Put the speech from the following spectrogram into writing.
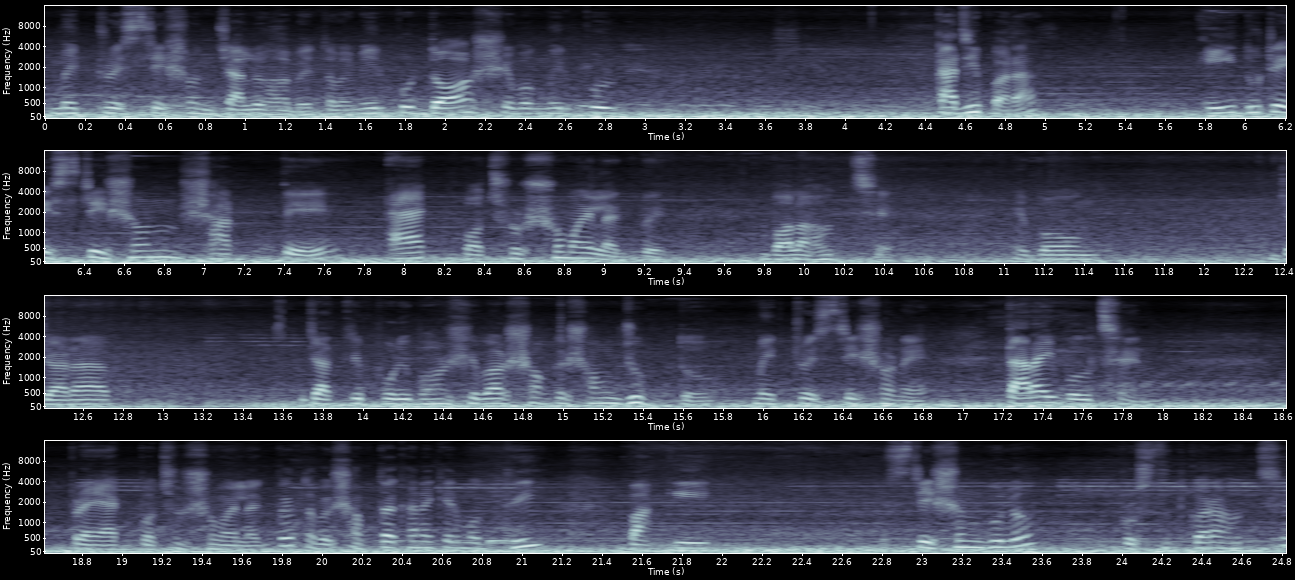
মেট্রো স্টেশন চালু হবে। তবে মিরপুর দশ এবং মিরপুর কাজীপাড়া, এই দুটো স্টেশন সারতে এক বছর সময় লাগবে বলা হচ্ছে। এবং যারা যাত্রী পরিবহন সেবার সঙ্গে সংযুক্ত মেট্রো স্টেশনে তারাই বলছেন, প্রায় এক বছর সময় লাগবে, তবে সপ্তাহখানেকের মধ্যেই বাকি স্টেশনগুলো প্রস্তুত করা হচ্ছে।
